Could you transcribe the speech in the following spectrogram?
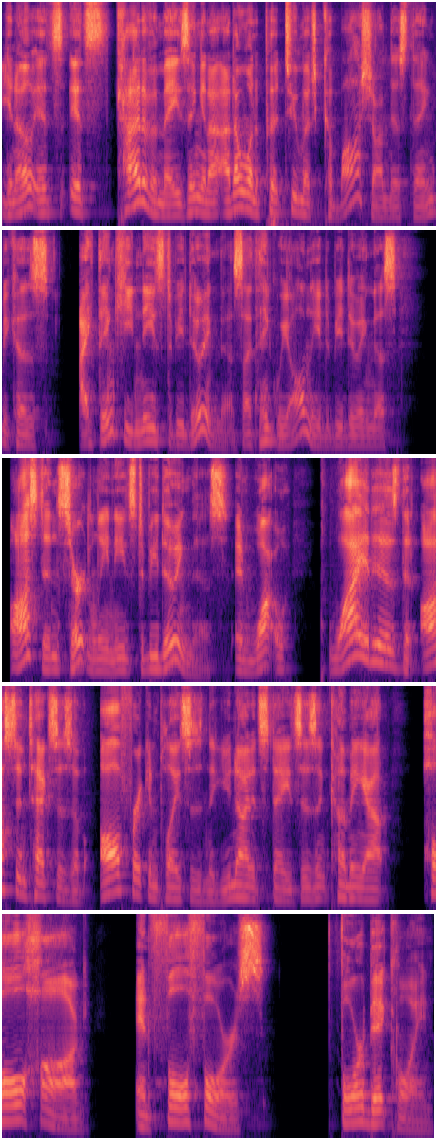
You know, it's it's kind of amazing, and I, I don't want to put too much kibosh on this thing because I think he needs to be doing this. I think we all need to be doing this. Austin certainly needs to be doing this. And why why it is that Austin, Texas, of all freaking places in the United States, isn't coming out whole hog and full force for Bitcoin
